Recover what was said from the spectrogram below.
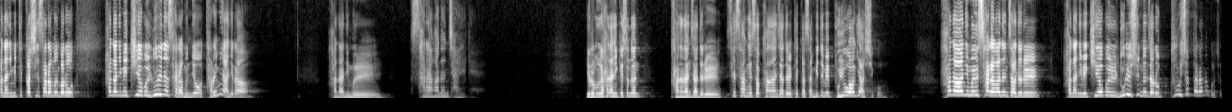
하나님이 택하신 사람은 바로 하나님의 기업을 누리는 사람은요, 다름이 아니라 하나님을 사랑하는 자에게. 여러분, 하나님께서는 가난한 자들을, 세상에서 가난한 자들을 택하사 믿음에 부요하게 하시고, 하나님을 사랑하는 자들을 하나님의 기업을 누릴 수 있는 자로 부르셨다라는 거죠.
